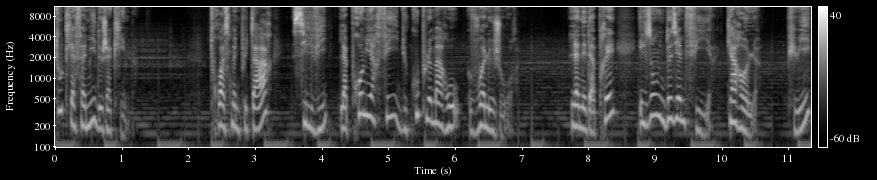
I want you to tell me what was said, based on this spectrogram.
toute la famille de Jacqueline. Trois semaines plus tard, Sylvie, la première fille du couple Marot, voit le jour. L'année d'après, ils ont une deuxième fille, Carole. Puis,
